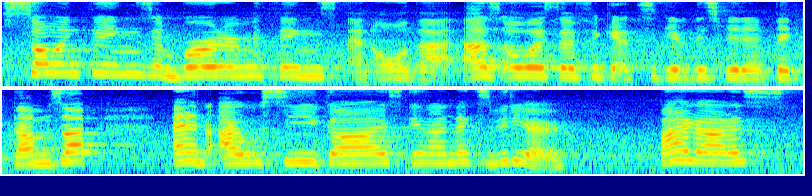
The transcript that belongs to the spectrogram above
sewing things, embroidering things and all that. As always, don't forget to give this video a big thumbs up and I will see you guys in our next video. Bye guys!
